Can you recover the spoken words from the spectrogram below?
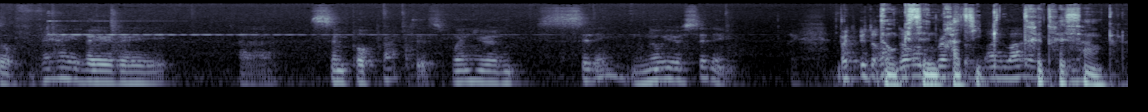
So very, very, very uh, simple practice. When you're sitting, know you're sitting. Donc c'est une pratique très très simple.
